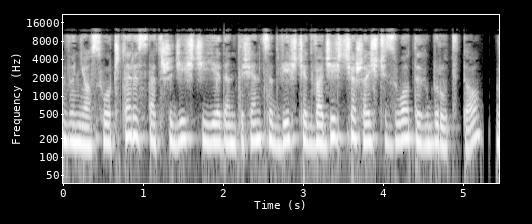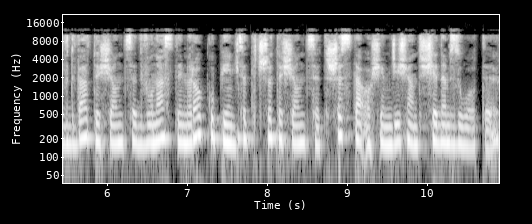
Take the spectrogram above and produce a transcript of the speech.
wyniosło 431 226 zł brutto, w 2012 roku 503 387 zł,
